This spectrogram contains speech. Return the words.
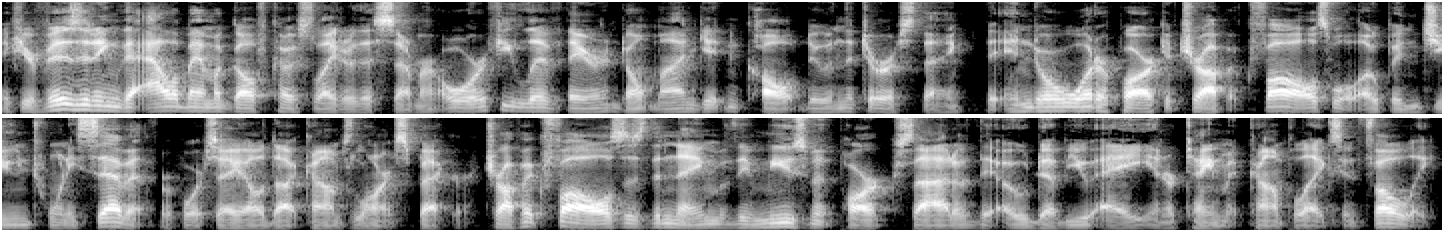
If you're visiting the Alabama Gulf Coast later this summer, or if you live there and don't mind getting caught doing the tourist thing, the indoor water park at Tropic Falls will open June 27th, reports AL.com's Lawrence Specker. Tropic Falls is the name of the amusement park side of the OWA Entertainment Complex in Foley.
